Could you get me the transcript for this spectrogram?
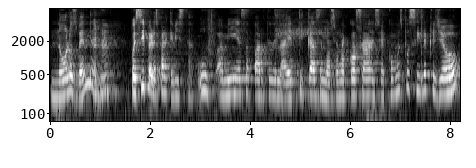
no los venden. Pues sí, pero es para que vista. Uf, a mí esa parte de la ética se me hacía una cosa, decía, ¿cómo es posible que yo,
